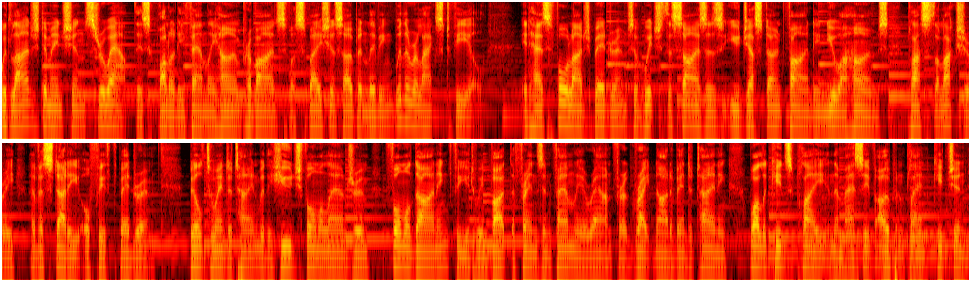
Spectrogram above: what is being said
With large dimensions throughout, this quality family home provides for spacious open living with a relaxed feel. It has four large bedrooms, of which the sizes you just don't find in newer homes, plus the luxury of a study or fifth bedroom. Built to entertain with a huge formal lounge room, formal dining for you to invite the friends and family around for a great night of entertaining, while the kids play in the massive open plan kitchen,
